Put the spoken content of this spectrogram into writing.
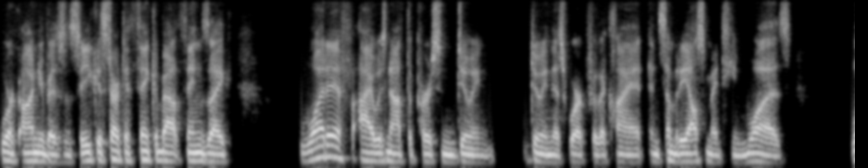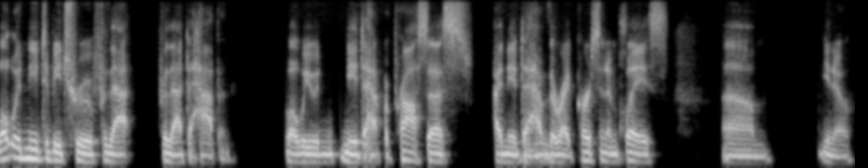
work on your business, so you can start to think about things like, what if I was not the person doing, doing this work for the client and somebody else in my team was, what would need to be true for that, for that to happen? Well, we would need to have a process I need to have the right person in place. Um, you know,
